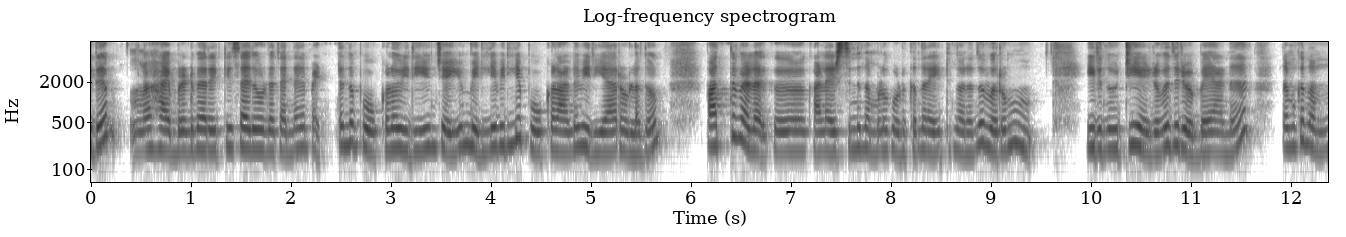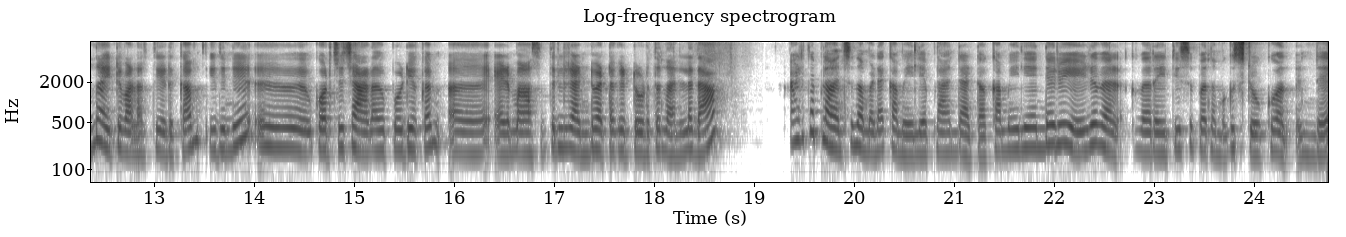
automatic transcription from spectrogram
ഇത് ഹൈബ്രിഡ് വെറൈറ്റീസ് ആയതുകൊണ്ട് തന്നെ പെട്ടെന്ന് പൂക്കൾ വിരിയുകയും ചെയ്യും. വലിയ വലിയ പൂക്കളാണ് വിരിയാറുള്ളതും. പത്ത് വിള കളേഴ്സിന് നമ്മൾ കൊടുക്കുന്ന റേറ്റ് എന്ന് പറയുന്നത് വെറും ഇരുന്നൂറ്റി എഴുപത് രൂപയാണ്. നമുക്ക് നന്നായിട്ട് വളർത്തിയെടുക്കാം. ഇതിന് കുറച്ച് ചാണകപ്പൊടിയൊക്കെ മാസത്തിൽ രണ്ട് വട്ടം ഇട്ട് കൊടുത്ത് നല്ലതാണ് അടുത്ത പ്ലാന്റ്സ് നമ്മുടെ കമേലിയ പ്ലാന്റ് ആട്ടോ. കമേലിയന്റെ ഒരു ഏഴ് വെറൈറ്റീസ് ഇപ്പോൾ നമുക്ക് സ്റ്റോക്ക് ഉണ്ട്.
